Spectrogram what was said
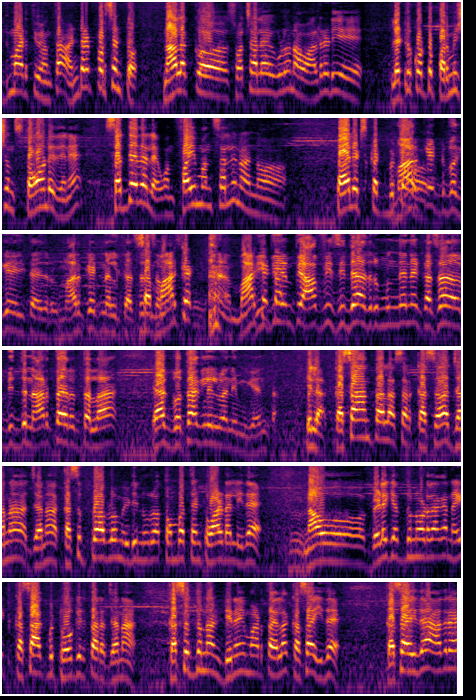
ಇದು ಮಾಡ್ತೀವಿ ಅಂತ ಹಂಡ್ರೆಡ್ ಪರ್ಸೆಂಟ್ ನಾಲ್ಕು ಶೌಚಾಲಯಗಳು ನಾವು ಆಲ್ರೆಡಿ ಲೆಟರ್ ಕೊಟ್ಟು ಪರ್ಮಿಷನ್ಸ್ ತಗೊಂಡಿದ್ದೀನಿ. ಸದ್ಯದಲ್ಲೇ ಒಂದು ಫೈವ್ ಮಂತ್ಸ್ ಅಲ್ಲಿ ನಾನು ಟಾಯ್ಲೆಟ್ಸ್ ಕಟ್ಬಿಟ್ಟು ಮಾರ್ಕೆಟ್ ಬಗ್ಗೆ ಹೇಳ್ತಾ ಇದ್ರು. ಮಾರ್ಕೆಟ್ನಲ್ಲಿ ಕಸ ಮಾರ್ಕೆಟ್ ಮಾರ್ಕೆಟ್ ಎಂಪಿ ಆಫೀಸ್ ಇದೆ ಅದ್ರ ಮುಂದೆನೆ ಕಸ ಬಿದ್ದು ನಾರ್ತಾ ಇರುತ್ತಲ್ಲ ಯಾಕೆ ಗೊತ್ತಾಗ್ಲಿಲ್ವಾ ನಿಮ್ಗೆ ಅಂತ? ಇಲ್ಲ ಕಸ ಅಂತ ಅಲ್ಲ ಸರ್ ಕಸ ಜನ ಜನ ಕಸದ ಪ್ರಾಬ್ಲಮ್ ಇಡೀ ನೂರ ತೊಂಬತ್ತೆಂಟು ವಾರ್ಡ್ ಅಲ್ಲಿ ಇದೆ ನಾವು ಬೆಳಗ್ಗೆ ಎದ್ದು ನೋಡಿದಾಗ ನೈಟ್ ಕಸ ಹಾಕ್ಬಿಟ್ಟು ಹೋಗಿರ್ತಾರೆ ಜನ. ಕಸದ್ದು ನಾನು ಡಿನೈ ಮಾಡ್ತಾ ಇಲ್ಲ ಕಸ ಇದೆ. ಕಸ ಇದೆ ಆದ್ರೆ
